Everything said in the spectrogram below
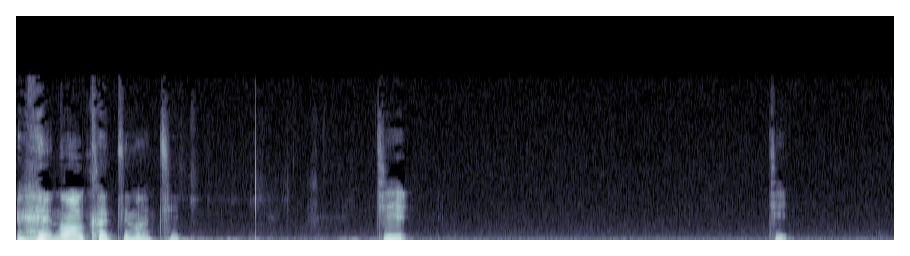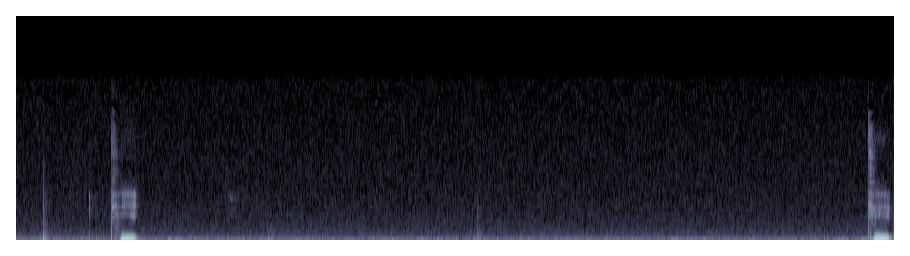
上野御徒町。ち。ち。ち。ち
